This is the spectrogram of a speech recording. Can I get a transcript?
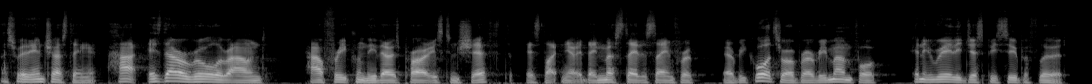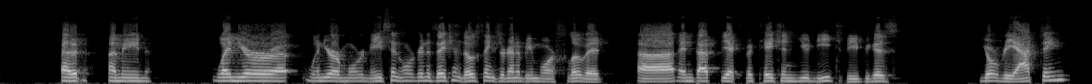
That's really interesting. How, is there a rule around how frequently those priorities can shift? It's like, you know, they must stay the same for every quarter or for every month, or can it really just be super fluid? Uh, I mean, when you're uh, when you're a more nascent organization, those things are going to be more fluid, uh, and that's the expectation you need to be because you're reacting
